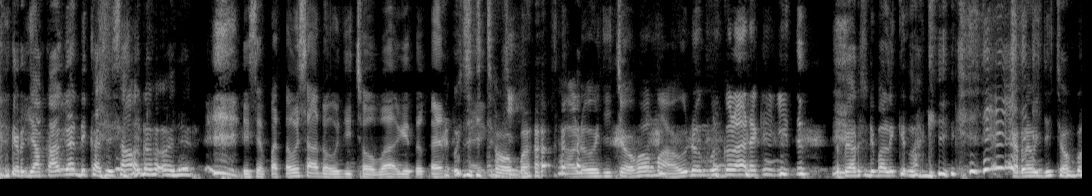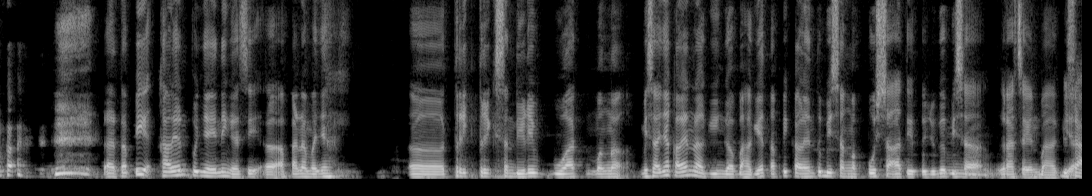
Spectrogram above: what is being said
Kerja kagak dikasih saldo aja. Ya, siapa tahu saldo uji coba gitu kan. Uji Kayak gitu. coba. kalau uji coba mau dong gua kalau ada kayak gitu Tapi harus dibalikin lagi. Karena uji coba. Nah, tapi kalian punya ini gak sih eh, apa namanya? Eh, trik-trik sendiri buat menge- misalnya kalian lagi nggak bahagia tapi kalian tuh bisa nge-push saat itu juga bisa ngerasain bahagia. bisa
